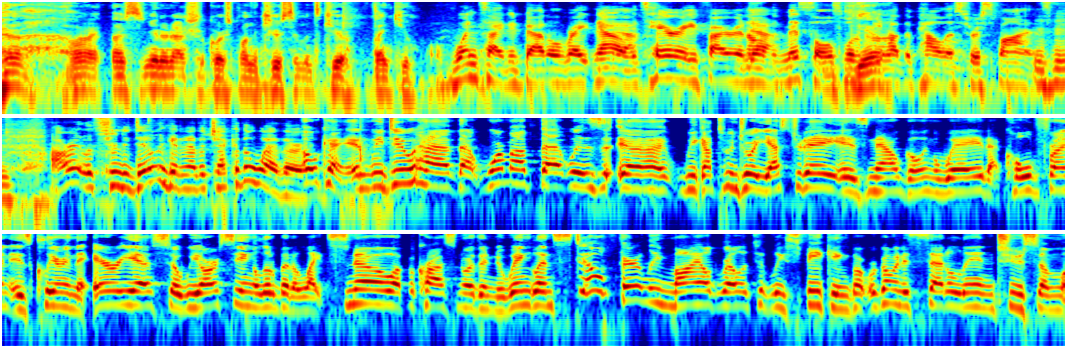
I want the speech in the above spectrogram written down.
All right, that's the international correspondent, Keir Simmons. Keir, thank you. One-sided battle right now. Yeah. It's Harry firing yeah. all the missiles. We'll yeah. see how the palace responds. Mm-hmm. All right, let's turn to Dylan and get another check of the weather. Okay, and we do have that warm-up that was uh, we got to enjoy yesterday is now going away. That cold front is clearing the area, so we are seeing a little bit of light snow up across northern New England. Still fairly mild, relatively speaking, but we're going to settle into some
